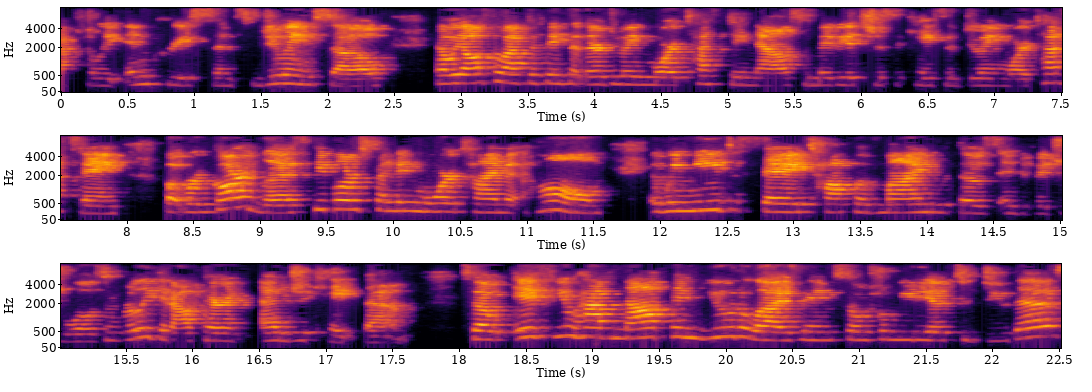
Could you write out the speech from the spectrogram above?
actually increased since doing so. Now, we also have to think that they're doing more testing now, so maybe it's just a case of doing more testing. But regardless, people are spending more time at home, and we need to stay top of mind with those individuals and really get out there and educate them. So if you have not been utilizing social media to do this,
